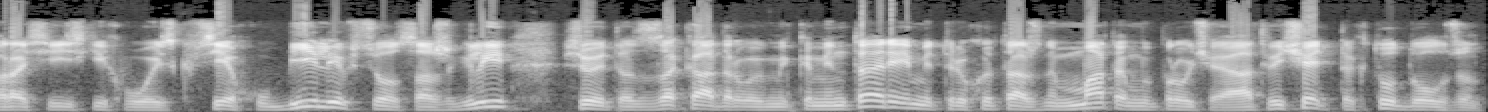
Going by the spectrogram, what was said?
российских войск. Всех убили, все сожгли, все это с закадровыми комментариями, трехэтажным матом и прочее. А отвечать-то кто должен?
